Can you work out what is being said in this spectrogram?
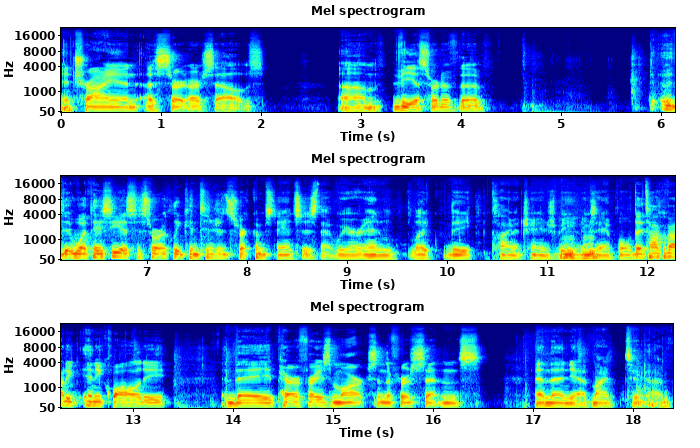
and try and assert ourselves um, via sort of the what they see as historically contingent circumstances that we are in, like the climate change being an example. They talk about inequality, and they paraphrase Marx in the first sentence, and then yeah, my t- I'm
